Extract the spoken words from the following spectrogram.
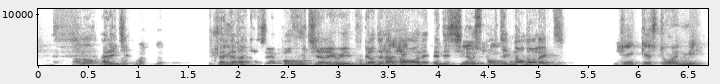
Alors, la dernière question est pour vous Thierry. Oui, vous gardez la ah, parole. Elle est destinée au Sporting d'Anderlecht. J'ai une question et demie,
